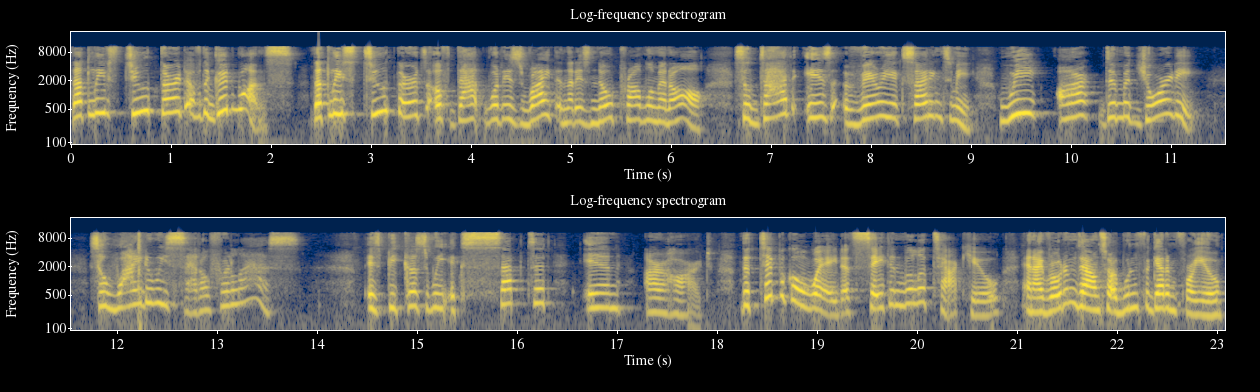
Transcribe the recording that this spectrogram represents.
That leaves two thirds of the good ones that least two thirds of that what is right and that is no problem at all. So that is very exciting to me. We are the majority. So why do we settle for less? It's because we accept it in our heart. The typical way that Satan will attack you, and I wrote them down so I wouldn't forget them for you,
